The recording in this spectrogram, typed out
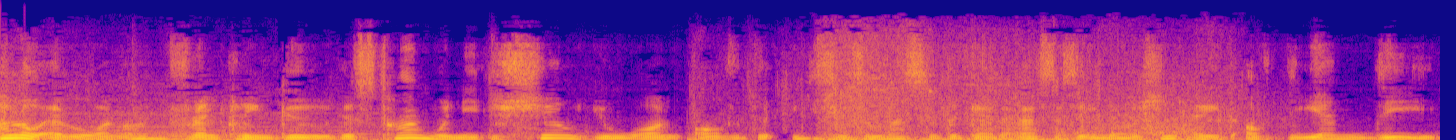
Hello everyone, I'm Franklin Gu. This time we need to show you one of the easiest methods to get access in the Mission 8 of DMD.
